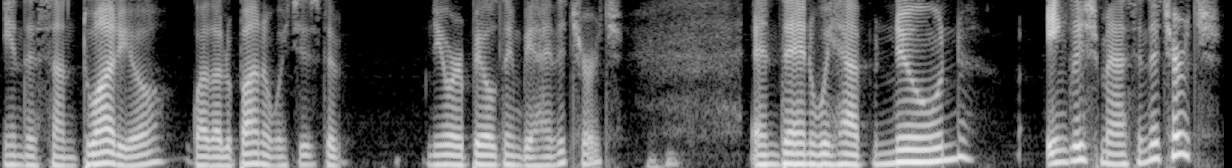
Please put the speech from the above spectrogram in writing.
in the Santuario Guadalupano, which is the newer building behind the church. Mm-hmm. And then we have noon English mass in the church.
